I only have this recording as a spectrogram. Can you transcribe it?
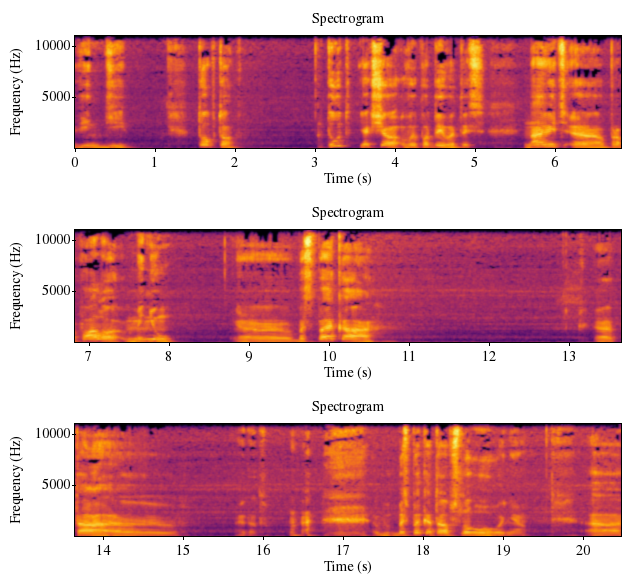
Вінді. Тобто, тут, якщо ви подивитесь, навіть е, пропало меню е, безпека е, та е, этот, безпека та обслуговування. Е,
